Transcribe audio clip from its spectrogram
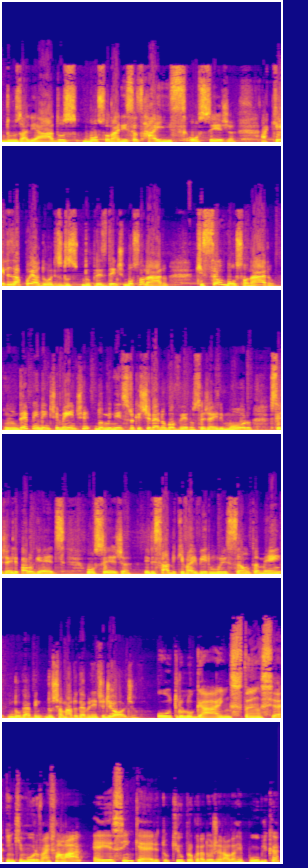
dos aliados bolsonaristas raiz, ou seja, aqueles apoiadores do, do, presidente Bolsonaro que são Bolsonaro, independentemente do ministro que estiver no governo, seja ele Moro, seja ele Paulo Guedes. Ou seja, ele sabe que vai vir munição também do, do chamado gabinete de ódio. Outro lugar, instância em que Moro vai falar é esse inquérito que o Procurador-Geral da República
